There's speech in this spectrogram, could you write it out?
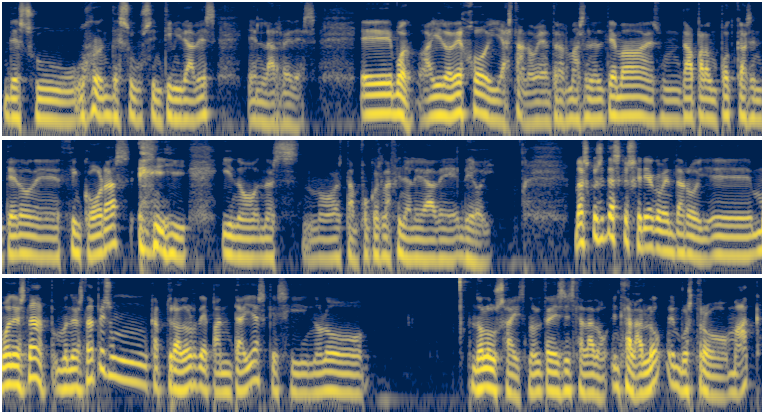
de, su, de sus intimidades en las redes. Eh, bueno, ahí lo dejo y ya está, no voy a entrar más en el tema, es un, da para un podcast entero de 5 horas y, no, no, es, no tampoco es la finalidad de, hoy. Más cositas que os quería comentar hoy. Eh, MonoSnap. MonoSnap es un capturador de pantallas que si no lo no lo usáis, no lo tenéis instalado, instaladlo en vuestro Mac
